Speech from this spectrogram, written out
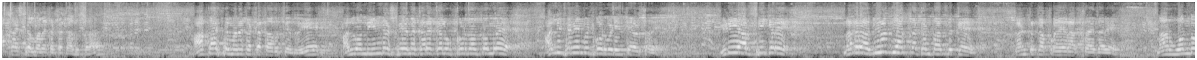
ಆಕಾಶದಲ್ಲಿ ಮನೆ ಕಟ್ಟಕ್ಕಾಗುತ್ತಾ? ಆಕಾಶದಲ್ಲಿ ಮನೆ ಕಟ್ಟಕ್ಕಾಗುತ್ತೇನ್ರಿ ಅಲ್ಲೊಂದು ಇಂಡಸ್ಟ್ರಿಯನ್ನ ಕರಕಲ್ಲಿ ಉಟ್ಕೊಡ್ದಂತಂದ್ರೆ ಅಲ್ಲಿ ಜಮೀನು ಬಿಟ್ಕೊಡ್ಬೇಡಿ ಅಂತ ಹೇಳ್ತಾರೆ. ಇಡೀ ಅರಸೀಕೆರೆ ನಗರ ಅಭಿವೃದ್ಧಿ ಆಗ್ತಕ್ಕಂಥದ್ದಕ್ಕೆ ಕಂಟಕ ಪ್ರಾಯರಾಗ್ತಾ ಇದ್ದಾರೆ. ನಾನು ಒಂದು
